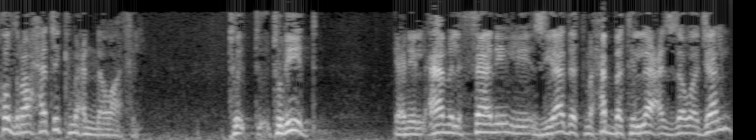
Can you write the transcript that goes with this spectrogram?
خذ راحتك مع النوافل. تريد يعني العامل الثاني لزيادة محبة الله عز وجل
